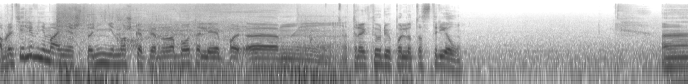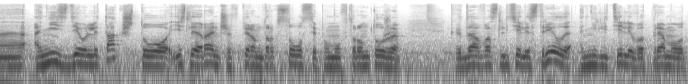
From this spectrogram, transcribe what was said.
Обратили внимание, что они немножко переработали по, э, траекторию полета стрел? Э, они сделали так, что если раньше в первом Dark Souls, по-моему, втором тоже, когда у вас летели стрелы, они летели вот прямо вот,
